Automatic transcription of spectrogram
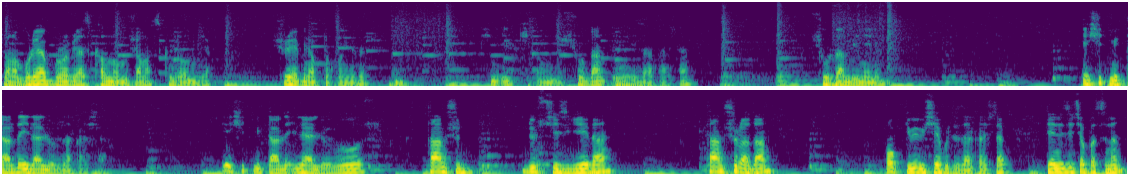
Sonra buraya bura biraz kalın olmuş ama sıkıntı olmayacak. Şuraya bir nokta koyuyoruz. Şimdi ilk önce şuradan ineceğiz arkadaşlar. Şuradan bir inelim. Eşit miktarda ilerliyoruz arkadaşlar. Eşit miktarda ilerliyoruz. Tam şu düz çizgiden tam şuradan ok gibi bir şey yapacağız arkadaşlar. Denizli çapasının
